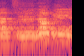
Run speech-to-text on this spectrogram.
夏のピ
